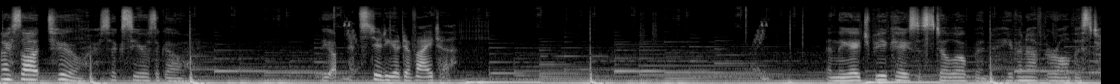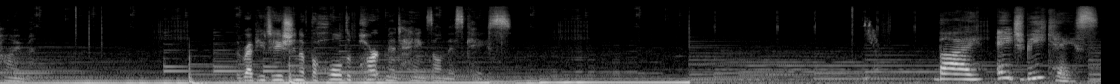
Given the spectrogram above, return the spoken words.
I saw it too, six years ago. The At Studio Devita. And the HB case is still open, even after all this time. The reputation of the whole department hangs on this case. By HB case,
